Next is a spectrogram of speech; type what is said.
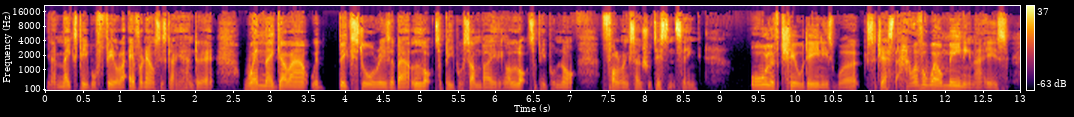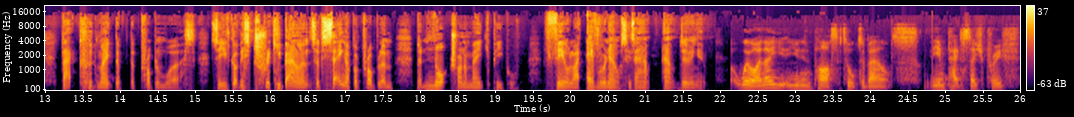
You know, makes people feel like everyone else is going out and doing it. When they go out with big stories about lots of people sunbathing or lots of people not following social distancing, all of Cialdini's work suggests that however well meaning that is, that could make the, the problem worse. So you've got this tricky balance of setting up a problem, but not trying to make people feel like everyone else is out, out doing it. Will, I know you, you in the past have talked about the impact of social proof.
